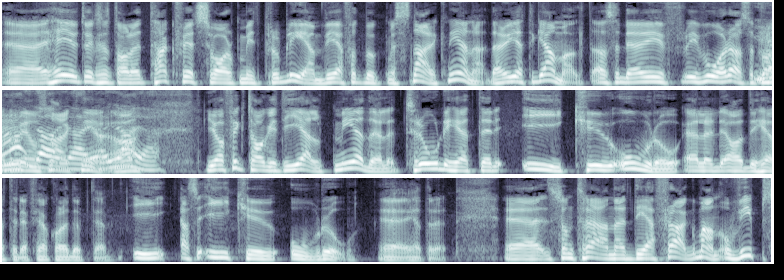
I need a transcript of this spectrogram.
Eh, Hej utvecklingssamtalet, tack för ett svar på mitt problem. Vi har fått bukt med snarkningarna. Det här är jättegammalt. Alltså, det här är i våras så pratade Ja, vi om ja, snarkningar. ja, ja. Jag fick tag i ett hjälpmedel. Tror det heter IQ-oro. Eller ja, det heter det för jag kollade upp det. I, alltså IQ-oro eh, heter det. Eh, som tränar diafragman. Och vips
